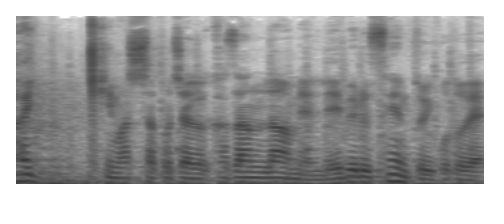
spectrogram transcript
はい来ました。こちらが火山ラーメンレベル1000ということで。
